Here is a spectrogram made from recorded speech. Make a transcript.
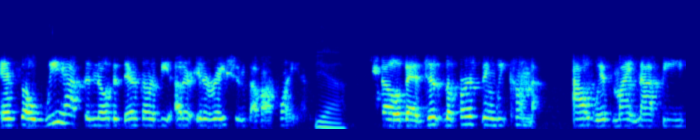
And so we have to know that there's going to be other iterations of our plan. yeah You know, that just the first thing we come out with might not be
